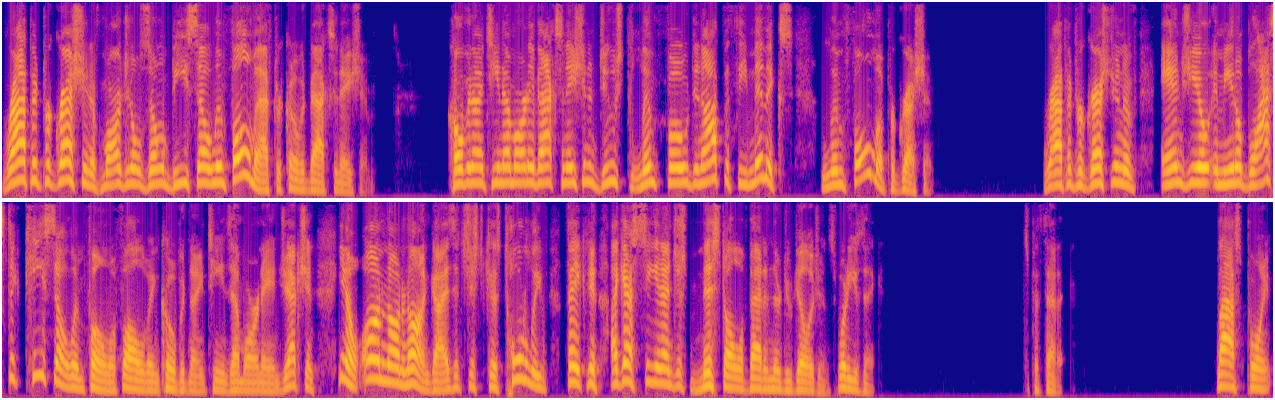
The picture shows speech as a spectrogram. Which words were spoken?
Rapid progression of marginal zone B cell lymphoma after COVID vaccination. COVID 19 mRNA vaccination induced lymphadenopathy mimics lymphoma progression rapid progression of angioimmunoblastic T cell lymphoma following COVID 19's mRNA injection. You know, on and on and on, guys. It's just because totally fake news. I guess CNN just missed all of that in their due diligence. What do you think? It's pathetic. Last point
